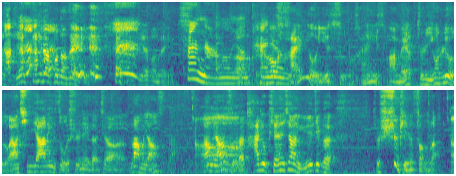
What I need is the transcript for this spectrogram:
已经低的不能再低，低的不能再低。太难了，我觉得啊，太这种。然后还有一组，还有一组啊，没了，就是一共是六组，然后新加了一组是那个叫辣目洋子的，辣目洋子的，他就偏向于这个。就视频风了，他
